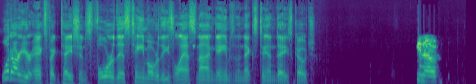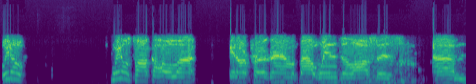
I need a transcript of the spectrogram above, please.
What are your expectations for this team over these last nine games in the next ten days, Coach? You know, we don't we don't talk a whole lot in our program about wins and losses. Um,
